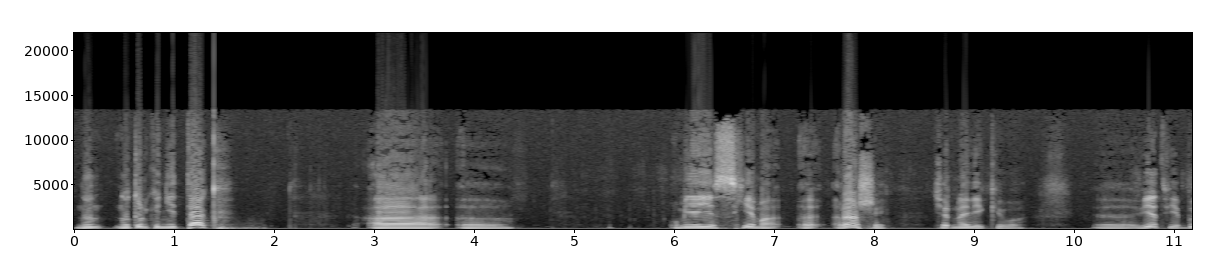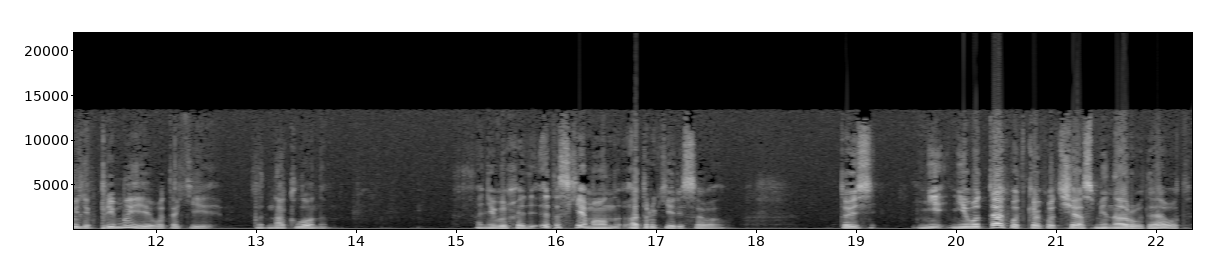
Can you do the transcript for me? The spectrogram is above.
Но, но только не так, а э, у меня есть схема э, Раши, черновик его. э, ветви были прямые, вот такие, под наклоном. Они выходили. Эта схема он от руки рисовал. То есть не, не вот так вот, как вот сейчас Минору, да, вот.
